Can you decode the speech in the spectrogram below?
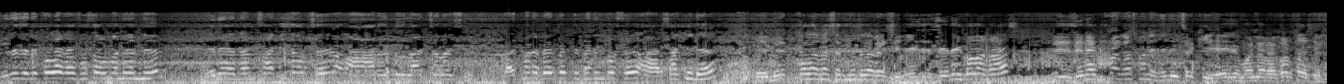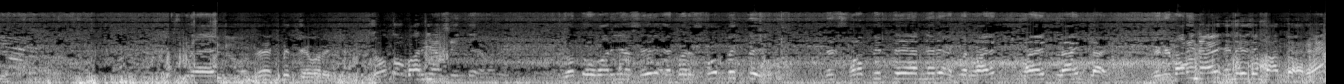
জেনে জেনে কলা গাছ হাসাল মানে এনে এনে এনে চাকি জ্বলছে আর ওই লাইট চালাইছে লাইট মানে ব্যাগ বিত্তি ফিটিং করছে আর চাকি দে এই ব্যাগ কলা গাছের মধ্যে লাগাইছে এই যে জেনে কলা গাছ এই যে জেনে কলা গাছ মানে হেনে চাকি এই যে ময়নারা করতেছে যে ব্যাগ বিত্তি এবারে যত বাড়ি আছে যত বাড়ি আছে একবার সব দেখতে সব দেখতে আপনার একবার লাইট লাইট লাইট লাইট যেখানে বাড়ি নাই এনে যে বান্দার হ্যাঁ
